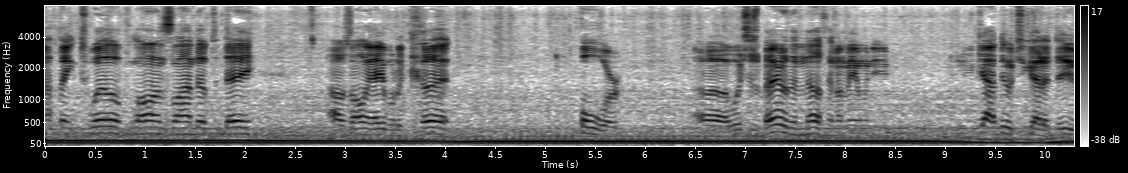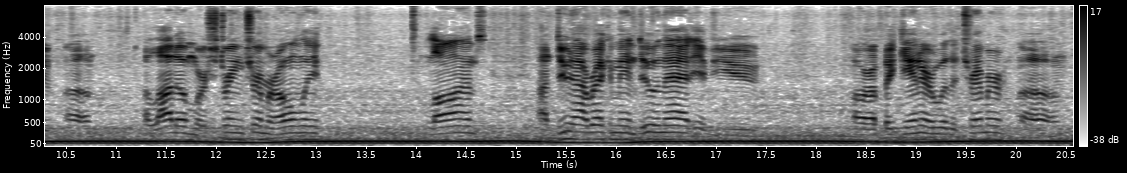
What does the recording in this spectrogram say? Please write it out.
I think, 12 lawns lined up today. I was only able to cut four, uh, which is better than nothing. I mean, when you you gotta do what you gotta do. Um, a lot of them were string trimmer only lawns. I do not recommend doing that if you are a beginner with a trimmer. Um,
